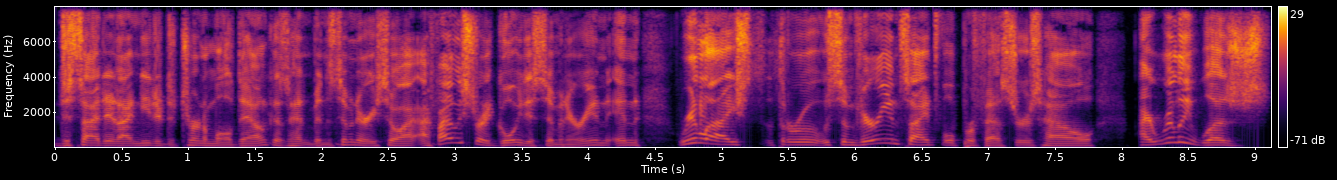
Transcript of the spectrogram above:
decided I needed to turn them all down because I hadn't been to seminary. So I, I finally started going to seminary and, and realized through some very insightful professors how I really was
